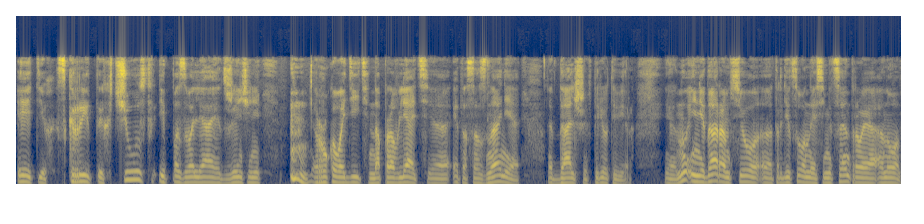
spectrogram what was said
этих скрытых чувств и позволяет женщине руководить, направлять это сознание дальше, вперед и вверх. Э, ну и недаром все э, традиционное семицентровое, оно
